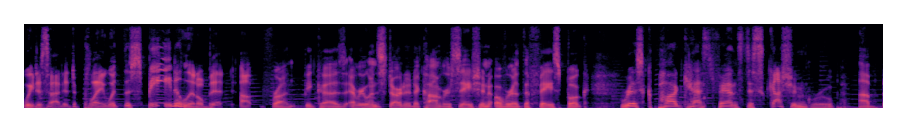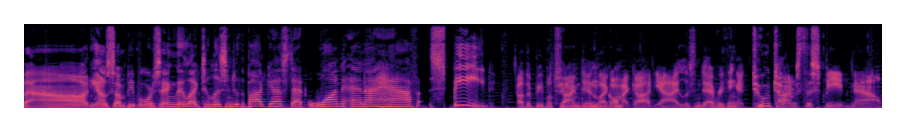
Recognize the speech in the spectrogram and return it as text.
we decided to play with the speed a little bit up front because everyone started a conversation over at the Facebook Risk Podcast Fans Discussion Group about, you know, some people were saying they like to listen to the podcast at one and a half speed. Other people chimed in like, oh my God, yeah, I listen to everything at two times the speed now.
